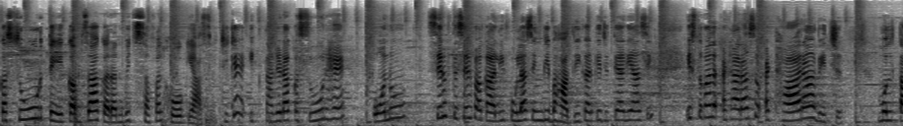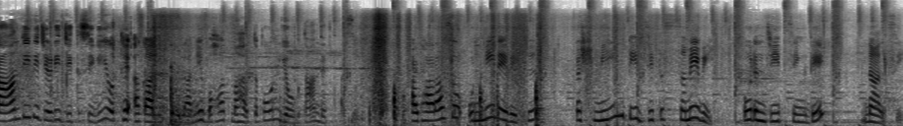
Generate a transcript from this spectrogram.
ਕਸੂਰ ਤੇ ਕਬਜ਼ਾ ਕਰਨ ਵਿੱਚ ਸਫਲ ਹੋ ਗਿਆ ਸੀ। ਠੀਕ ਹੈ? ਇੱਕ ਤਾਂ ਜਿਹੜਾ ਕਸੂਰ ਹੈ, ਉਹਨੂੰ ਸਿਰਫ ਤੇ ਸਿਰਫ ਅਕਾਲੀ ਫੂਲਾ ਸਿੰਘ ਦੀ ਬਹਾਦਰੀ ਕਰਕੇ ਜਿੱਤਿਆ ਗਿਆ ਸੀ। ਇਸ ਤੋਂ ਬਾਅਦ 1818 ਵਿੱਚ ਮੁਲਤਾਨ ਦੀ ਵੀ ਜਿਹੜੀ ਜਿੱਤ ਸੀਗੀ, ਉੱਥੇ ਅਕਾਲੀ ਫੂਲਾ ਨੇ ਬਹੁਤ ਮਹੱਤਵਪੂਰਨ ਯੋਗਦਾਨ ਦਿੱਤਾ ਸੀ। 1819 ਦੇ ਵਿੱਚ ਕਸ਼ਮੀਰ ਦੀ ਜਿੱਤ ਸਮੇਂ ਵੀ ਉਹ ਰਣਜੀਤ ਸਿੰਘ ਦੇ ਨਾਲ ਸੀ।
